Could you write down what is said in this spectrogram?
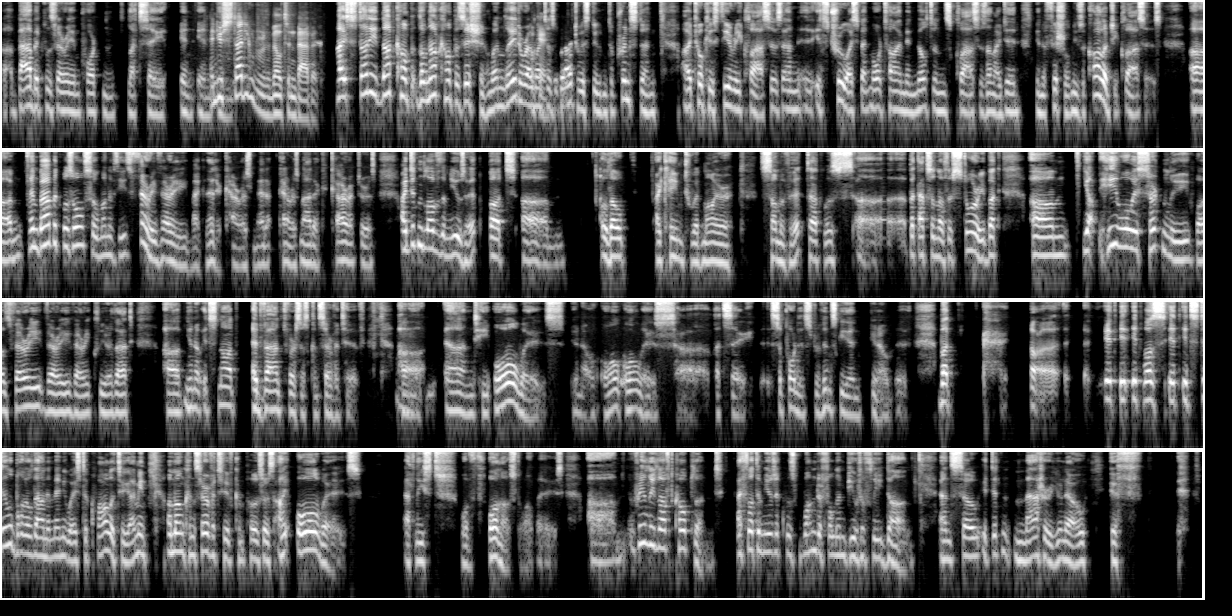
Uh, Babbitt was very important. Let's say in in. And you in, studied with Milton Babbitt. I studied not comp- though not composition. When later I okay. went as a graduate student to Princeton, I took his theory classes, and it's true I spent more time in Milton's classes than I did in official musicology classes. Um, and Babbitt was also one of these very, very magnetic, charismatic, charismatic characters. I didn't love the music, but um, although I came to admire some of it, that was, uh, but that's another story. But um, yeah, he always certainly was very, very, very clear that, uh, you know, it's not advanced versus conservative. Mm. Uh, and he always, you know, all, always, uh, let's say, supported Stravinsky and, you know, uh, but uh, it, it, it was, it, it still boiled down in many ways to quality. I mean, among conservative composers, I always, at least almost always, um, really loved Copland. I thought the music was wonderful and beautifully done. And so it didn't matter, you know, if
